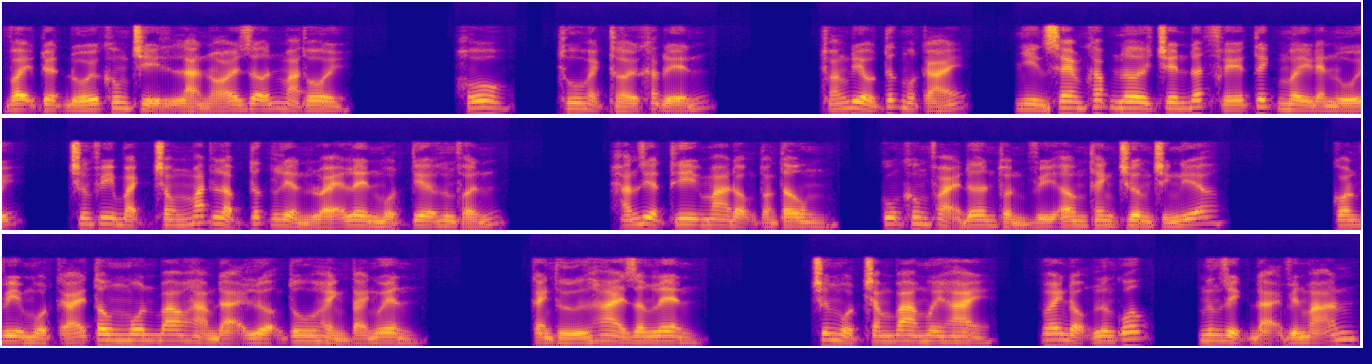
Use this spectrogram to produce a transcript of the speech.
Vậy tuyệt đối không chỉ là nói dỡn mà thôi. Hô, thu hoạch thời khắc đến. Thoáng điều tức một cái, nhìn xem khắp nơi trên đất phế tích mây đen núi, trương phi bạch trong mắt lập tức liền lóe lên một tia hưng phấn. Hắn diệt thi ma động toàn tông, cũng không phải đơn thuần vì âm thanh trương chính nghĩa còn vì một cái tông môn bao hàm đại lượng tu hành tài nguyên. Canh thứ hai dâng lên. Chương một trăm ba mươi hai oanh động lương quốc, ngưng dịch đại viên mãn.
